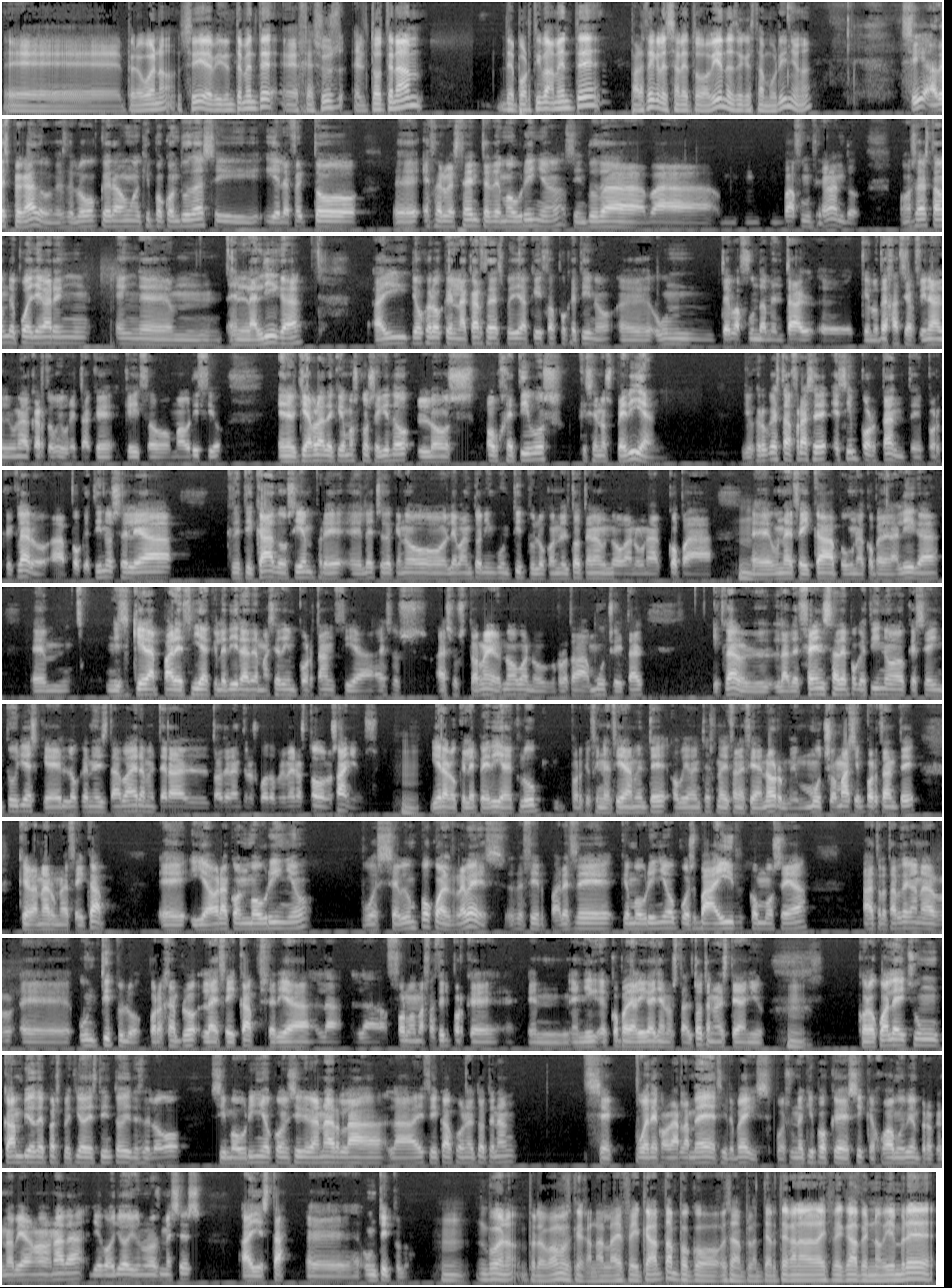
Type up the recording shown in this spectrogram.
Eh, pero bueno, sí, evidentemente eh, Jesús, el Tottenham, deportivamente, parece que le sale todo bien desde que está Mourinho, ¿eh? Sí, ha despegado. Desde luego que era un equipo con dudas y, el efecto eh, efervescente de Mourinho sin duda va, va funcionando. Vamos a ver hasta dónde puede llegar en, en, em, la liga. Ahí yo creo que en la carta de despedida que hizo a Pochettino, eh, un tema fundamental eh, que lo deja hacia el final, una carta muy bonita que hizo Mauricio, en el que habla de que hemos conseguido los objetivos que se nos pedían yo creo que esta frase es importante porque, claro, a Pochettino se le ha criticado siempre el hecho de que no levantó ningún título con el Tottenham, no ganó una Copa, Mm. eh, una FA Cup o una Copa de la Liga. eh, ni siquiera parecía que le diera demasiada importancia a esos, a esos torneos, ¿no? Bueno, rotaba mucho y tal. Y claro, la defensa de Pochettino que se intuye es que él lo que necesitaba era meter al Tottenham entre los cuatro primeros todos los años. Mm. Y era lo que le pedía el club, porque financieramente, obviamente, es una diferencia enorme, mucho más importante que ganar una FA Cup. Eh, y ahora con Mourinho, pues se ve un poco al revés. Es decir, parece que Mourinho pues va a ir como sea a tratar de ganar eh, un título. Por ejemplo, la FA Cup sería la, la forma más fácil porque en, en Copa de la Liga ya no está el Tottenham este año. Mm. Con lo cual ha hecho un cambio de perspectiva distinto y desde luego si Mourinho consigue ganar la, la FA Cup con el Tottenham se puede colgar la medalla y decir, veis, pues un equipo que sí, que juega muy bien pero que no había ganado nada, llego yo y en unos meses ahí está, eh, un título. Mm, Bueno, pero vamos, que ganar la FA Cup tampoco, o sea, plantearte ganar la FA Cup en noviembre,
